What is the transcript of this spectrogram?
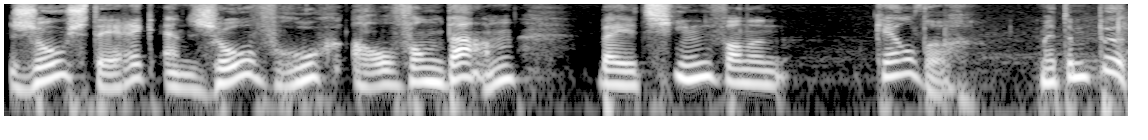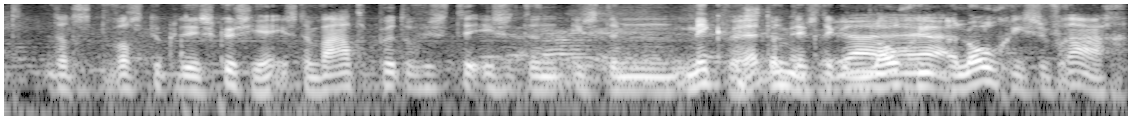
zo sterk en zo vroeg al vandaan... bij het zien van een kelder met een put? Dat was natuurlijk de discussie. Hè? Is het een waterput of is het, is het een, is het een mikwe? Dat is natuurlijk een, logi ja, ja. een, logische vraag.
